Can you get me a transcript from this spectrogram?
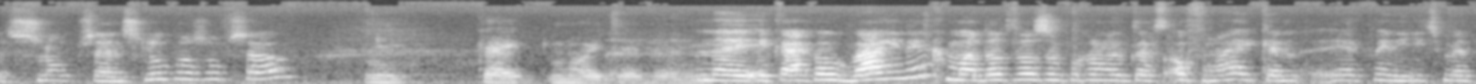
Snops en Sloepers of zo. kijk nooit even. Nee, ik eigenlijk ook weinig, maar dat was een programma dat ik dacht, of rijk en, ja, ik weet niet, iets met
